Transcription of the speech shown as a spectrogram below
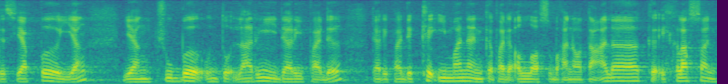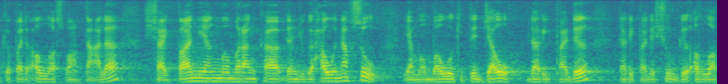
sesiapa yang yang cuba untuk lari daripada daripada keimanan kepada Allah Subhanahu Wa Taala, keikhlasan kepada Allah Subhanahu Wa Taala, syaitan yang memerangkap dan juga hawa nafsu yang membawa kita jauh daripada daripada syurga Allah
